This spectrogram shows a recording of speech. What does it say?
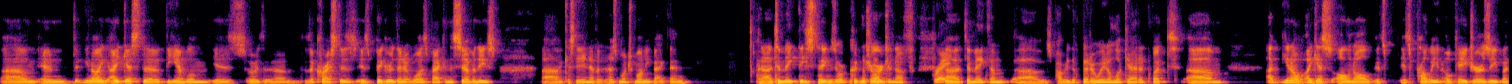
um, and you know, I, I, guess the the emblem is or the, uh, the, crest is is bigger than it was back in the seventies. Uh, I guess they didn't have as much money back then. Uh, to make these things, or couldn't charge enough right. Uh, to make them, is probably the better way to look at it. But um, I, you know, I guess all in all, it's it's probably an okay jersey, but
